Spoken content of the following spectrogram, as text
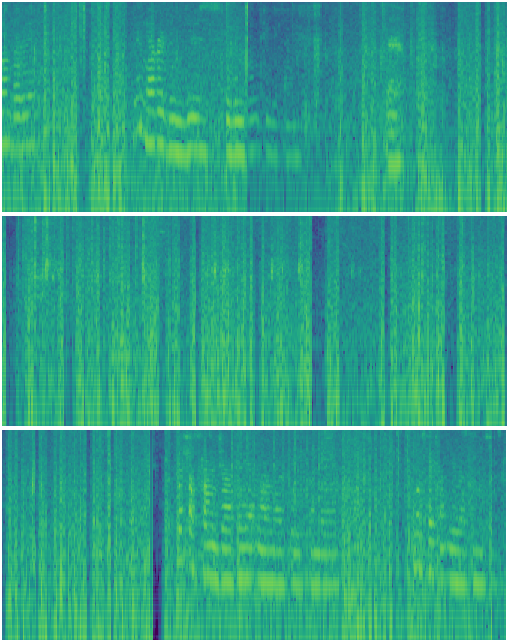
Good. Hold on, baby. You never even use the your son. Yeah. Push our scavenger I can get one rifles from there. Up your weapons,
